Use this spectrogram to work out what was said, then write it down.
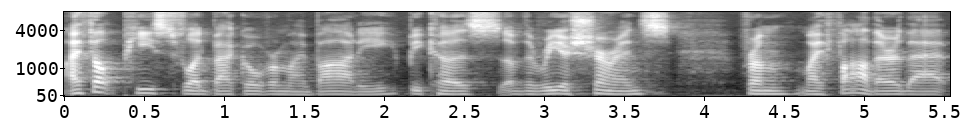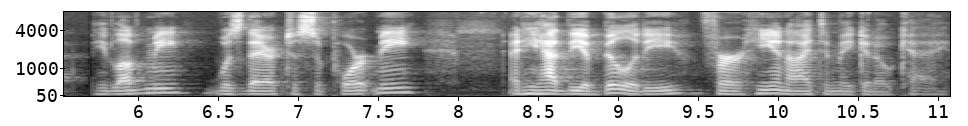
I felt peace flood back over my body because of the reassurance from my father that he loved me, was there to support me, and he had the ability for he and I to make it okay.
